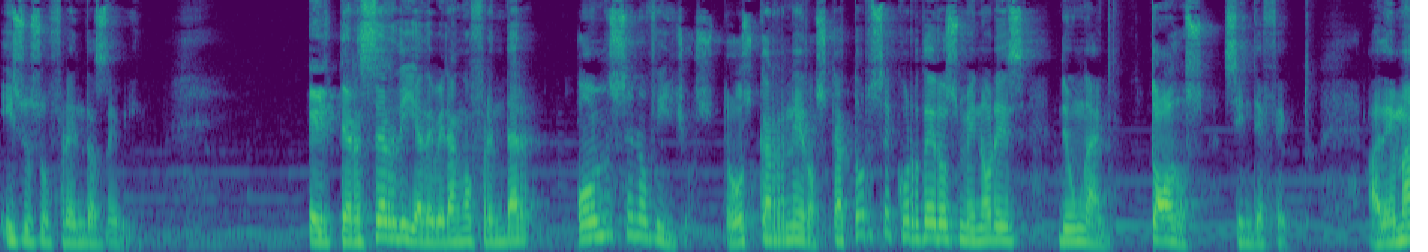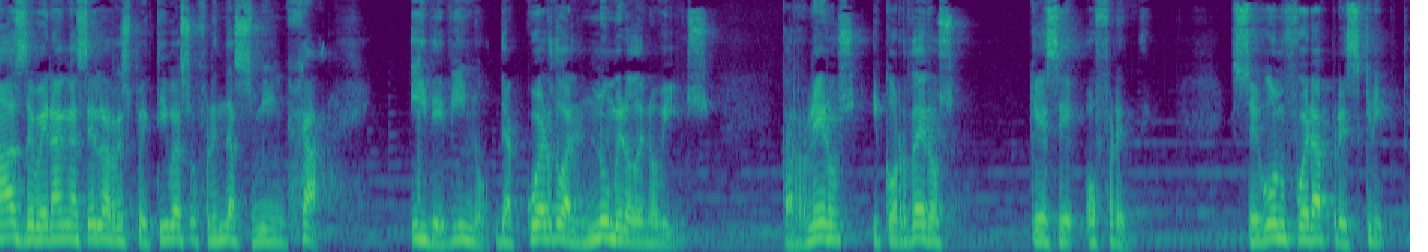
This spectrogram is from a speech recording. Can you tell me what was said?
y sus ofrendas de vino. El tercer día deberán ofrendar once novillos, dos carneros, catorce corderos menores de un año, todos sin defecto. Además deberán hacer las respectivas ofrendas minja y de vino de acuerdo al número de novillos, carneros y corderos que se ofrenden, según fuera prescripto.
